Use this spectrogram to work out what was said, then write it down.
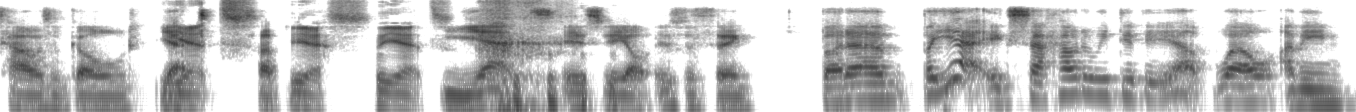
towers of gold yet. sadly Yes. Yet. yet is the is the thing. But um, but yeah, it's, so how do we divvy it up? Well, I mean,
